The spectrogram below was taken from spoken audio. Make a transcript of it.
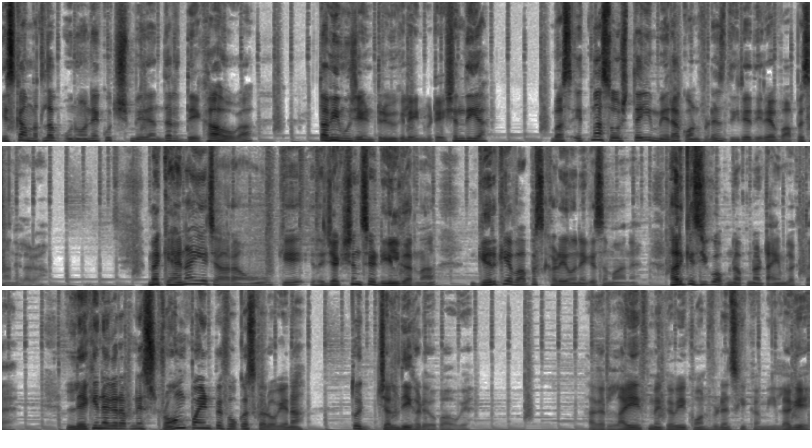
इसका मतलब उन्होंने कुछ मेरे अंदर देखा होगा तभी मुझे इंटरव्यू के लिए इनविटेशन दिया। बस इतना सोचते ही मेरा कॉन्फिडेंस धीरे धीरे वापस आने लगा। मैं कहना ये चाह रहा हूँ कि रिजेक्शन से डील करना गिर के वापस खड़े होने के समान है। हर किसी को अपना अपना टाइम लगता है। लेकिन अगर अपने स्ट्रॉन्ग पॉइंट पे फोकस करोगे ना तो जल्दी खड़े हो पाओगे। अगर लाइफ में कभी कॉन्फिडेंस की कमी लगे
